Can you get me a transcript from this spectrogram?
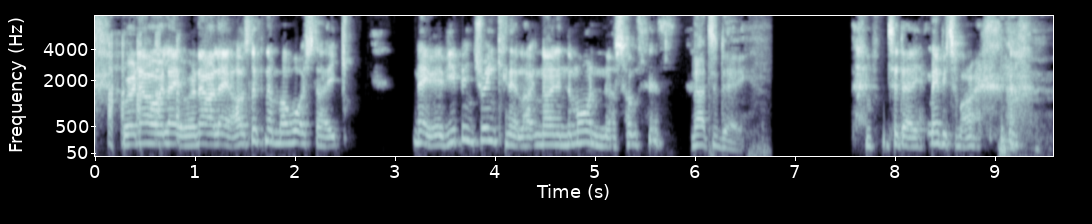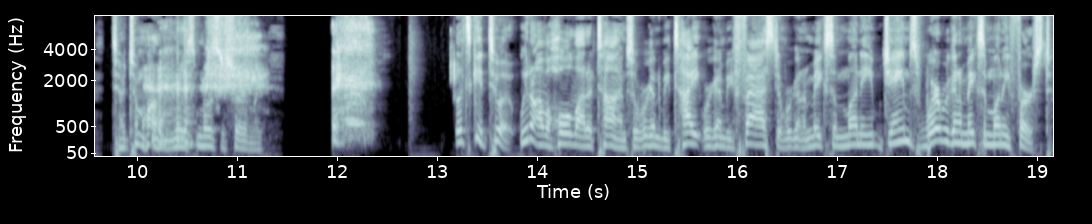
we're an hour late. We're an hour late. I was looking at my watch, like, mate, have you been drinking at like nine in the morning or something Not today. today? Maybe tomorrow. Tomorrow, most, most assuredly. Let's get to it. We don't have a whole lot of time, so we're going to be tight. We're going to be fast, and we're going to make some money. James, where are we going to make some money first?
